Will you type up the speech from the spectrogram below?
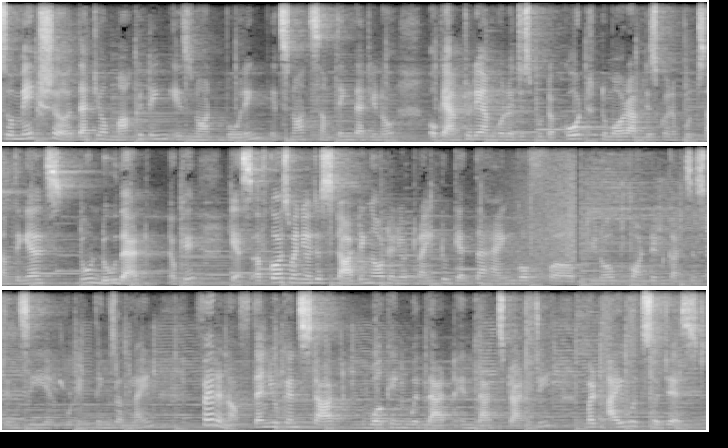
So make sure that your marketing is not boring. It's not something that you know okay i'm today i'm going to just put a quote tomorrow i'm just going to put something else. Don't do that okay? Yes of course when you're just starting out and you're trying to get the hang of uh, you know content consistency and putting things online fair enough. Then you can start working with that in that strategy but I would suggest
